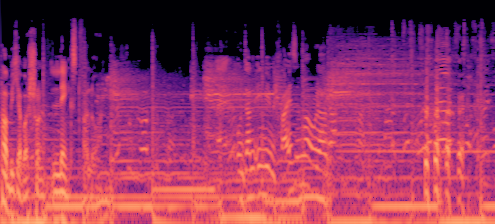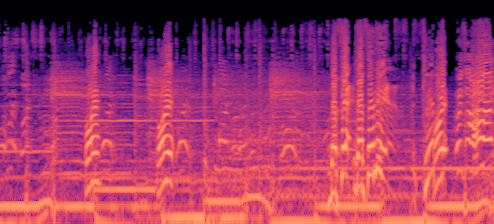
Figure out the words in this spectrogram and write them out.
habe ich aber schon längst verloren. Und dann irgendwie im Kreis immer, oder? Hoi! Hoi! Der, Fer der Ferry! Clip! Hoi! Rückerhand!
